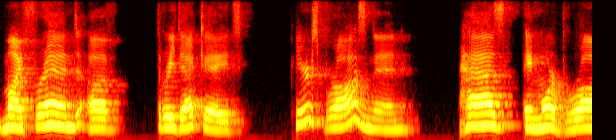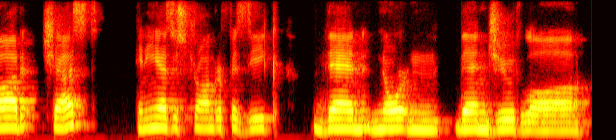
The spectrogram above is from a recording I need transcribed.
my friend of three decades, Pierce Brosnan has a more broad chest and he has a stronger physique than Norton, than Jude Law,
